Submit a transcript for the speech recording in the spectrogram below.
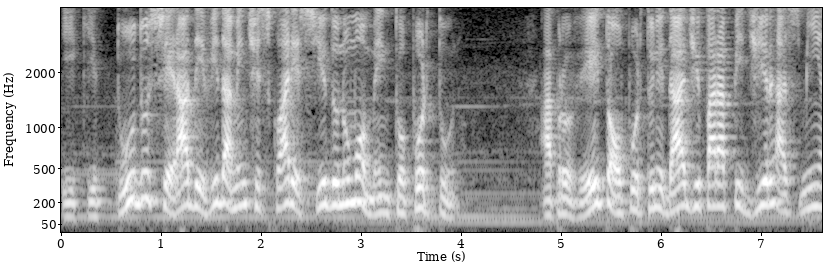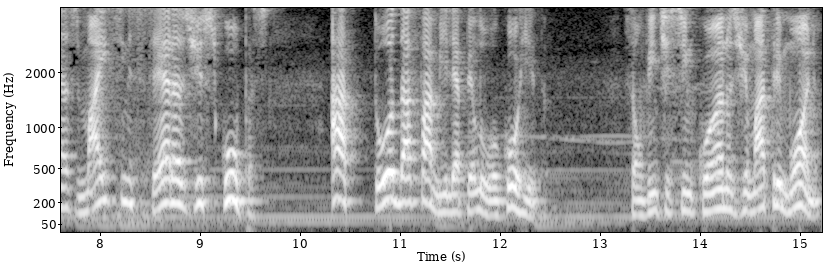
e que tudo será devidamente esclarecido no momento oportuno. Aproveito a oportunidade para pedir as minhas mais sinceras desculpas a toda a família pelo ocorrido. São 25 anos de matrimônio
